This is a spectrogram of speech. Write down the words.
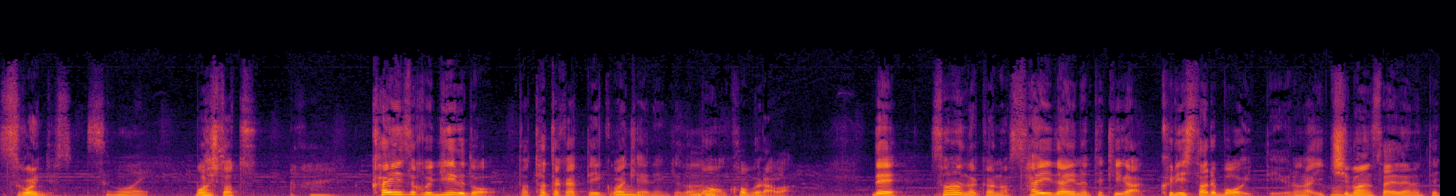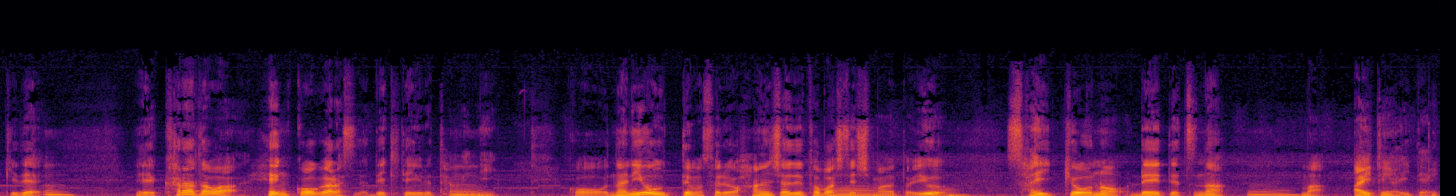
すごいんです。すごい。もう一つ。はい。海賊ギルドと戦っていくわけやねんけども、コブラは。でその中の最大の敵がクリスタルボーイっていうのが一番最大の敵で、うん。えー体は変更ガラスでできているために、こう何を撃ってもそれを反射で飛ばしてしまうといううん。最強の冷徹な、うん。まあ、相手がいて。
